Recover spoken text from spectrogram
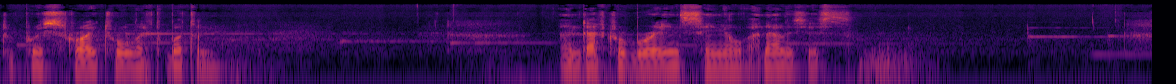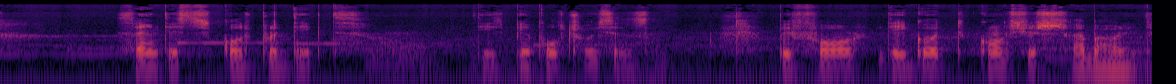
to press right or left button and after brain signal analysis, scientists could predict these people's choices before they got conscious about it.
